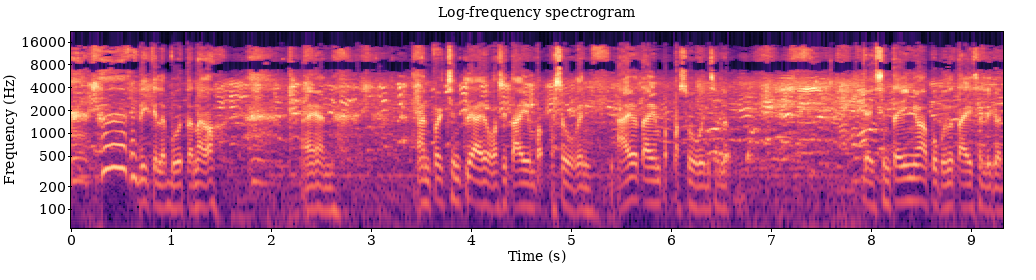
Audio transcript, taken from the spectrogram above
Hindi kilabutan ako. Ayan. Unfortunately, ayaw kasi tayong papasukin. Ayaw tayong papasukin sa loob. Guys, hintayin nyo ha, pupunta tayo sa likod.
